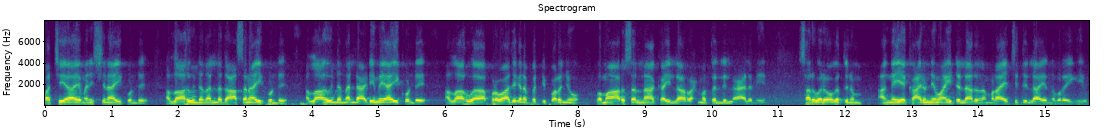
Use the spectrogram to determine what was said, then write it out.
പച്ചയായ മനുഷ്യനായിക്കൊണ്ട് അള്ളാഹുവിന്റെ നല്ല ദാസനായിക്കൊണ്ട് അള്ളാഹുവിന്റെ നല്ല അടിമയായിക്കൊണ്ട് അള്ളാഹു ആ പ്രവാചകനെ പറ്റി പറഞ്ഞു വമാ അർസൽനാക്ക ഇല്ല റഹ്മത്തല്ലിൽ ആലമീൻ. സർവലോകത്തിനും അങ്ങയെ കാരുണ്യമായിട്ടല്ലാതെ നമ്മൾ അയച്ചിട്ടില്ല എന്ന് പറയുകയും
